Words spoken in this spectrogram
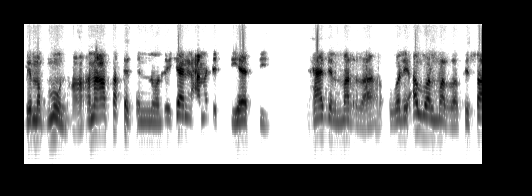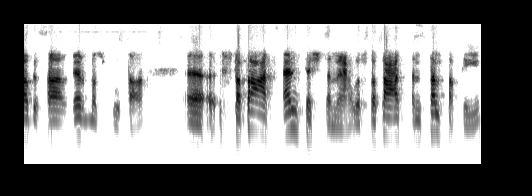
بمضمونها أنا أعتقد إنه لجان العمل السياسي هذه المرة ولأول مرة في سابقة غير مسبوقة آه، استطاعت أن تجتمع واستطاعت أن تلتقي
